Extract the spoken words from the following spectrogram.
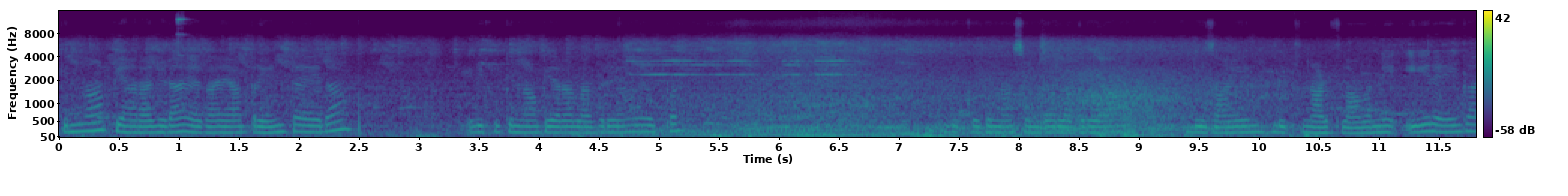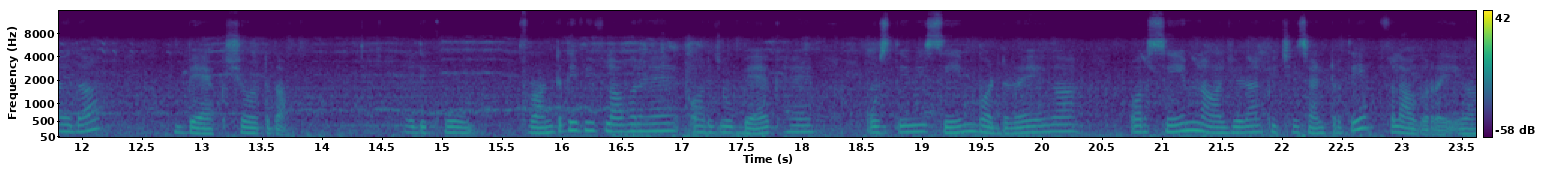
ਕਿੰਨਾ ਪਿਆਰਾ ਜਿਹੜਾ ਹੈਗਾ ਆ ਪ੍ਰਿੰਟ ਹੈ ਇਹਦਾ। ਇਹ ਦੇਖੋ ਕਿੰਨਾ ਪਿਆਰਾ ਲੱਗ ਰਿਹਾ ਹੈ ਉੱਪਰ। ਦੇਖੋ ਕਿੰਨਾ ਸੁੰਦਰ ਲੱਗ ਰਿਹਾ ਡਿਜ਼ਾਈਨ ਵਿੱਚ ਨਾਲ ਫਲਾਵਰ ਨੇ। ਇਹ ਰਹੇਗਾ ਇਹਦਾ ਬੈਕ ਸ਼ਰਟ ਦਾ। ਇਹ ਦੇਖੋ ਫਰੰਟ ਤੇ ਵੀ ਫਲਾਵਰ ਹੈ ਔਰ ਜੋ ਬੈਕ ਹੈ, ਉਸ ਤੇ ਵੀ ਸੇਮ ਬਾਰਡਰ ਰਹੇਗਾ ਔਰ ਸੇਮ ਨਾਲ ਜਿਹੜਾ ਪਿੱਛੇ ਸੈਂਟਰ ਤੇ ਫਲਾਵਰ ਰਹੇਗਾ।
